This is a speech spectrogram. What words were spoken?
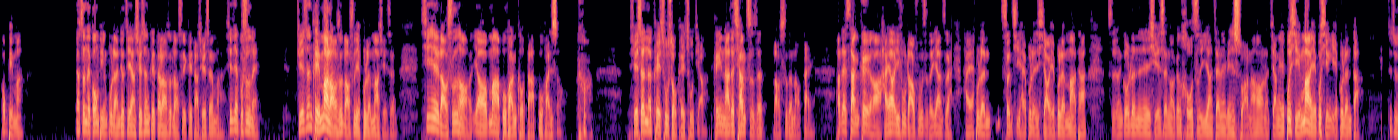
公平吗？要真的公平，不然就这样，学生可以打老师，老师也可以打学生嘛。现在不是呢，学生可以骂老师，老师也不能骂学生。现在老师哈要骂不还口，打不还手。学生呢，可以出手，可以出脚，可以拿着枪指着老师的脑袋。他在上课哈，还要一副老夫子的样子，还不能生气，还不能笑，也不能骂他，只能够认那些学生啊，跟猴子一样在那边耍。然后呢，讲也不行，骂也不行，也不能打。这就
